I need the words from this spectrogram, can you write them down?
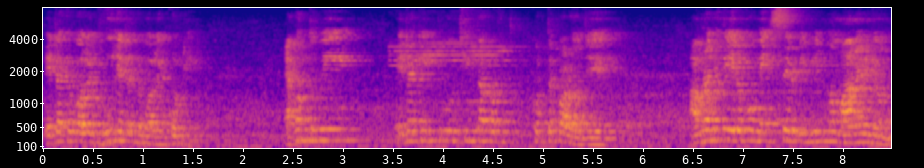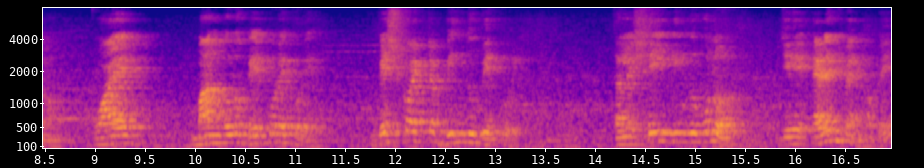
এটাকে বলে ভুল, এটাকে বলে কোটি এখন তুমি এটাকে একটু চিন্তা কর- করতে পারো যে আমরা যদি এরকম এক্সের বিভিন্ন মানের জন্য ওয়াই এর মানগুলো বের করে করে বেশ কয়েকটা বিন্দু বের করি, তাহলে সেই বিন্দুগুলো যে অ্যারেঞ্জমেন্ট হবে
